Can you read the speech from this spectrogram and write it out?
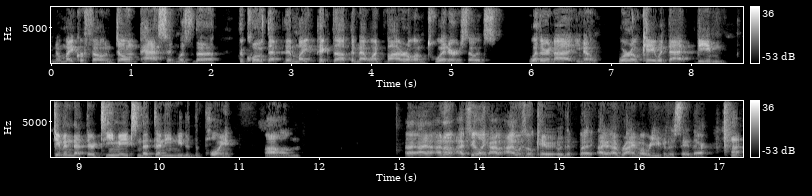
you know, microphone, "Don't pass him." Was the the quote that the Mike picked up and that went viral on Twitter. So it's whether or not you know we're okay with that being given that they're teammates and that Denny needed the point. Um, I, I, don't know. I feel like I, I was okay with it, but I, Ryan, what were you going to say there? I,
